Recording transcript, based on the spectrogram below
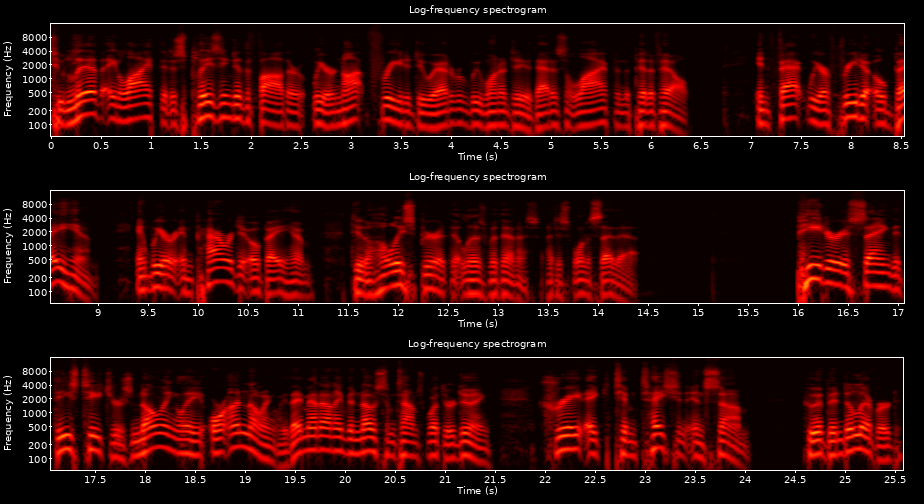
To live a life that is pleasing to the Father, we are not free to do whatever we want to do. That is a life in the pit of hell. In fact, we are free to obey Him, and we are empowered to obey Him through the Holy Spirit that lives within us. I just want to say that. Peter is saying that these teachers, knowingly or unknowingly, they may not even know sometimes what they're doing, create a temptation in some who have been delivered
